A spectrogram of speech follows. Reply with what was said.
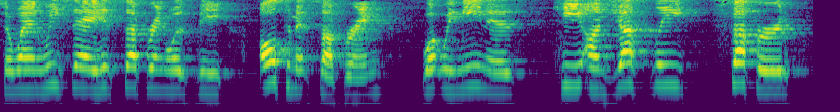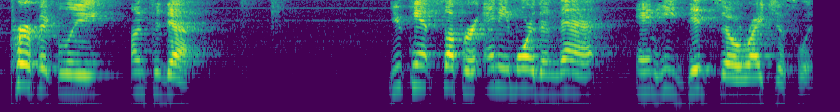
So when we say His suffering was the ultimate suffering, what we mean is he unjustly suffered perfectly unto death. You can't suffer any more than that, and he did so righteously.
